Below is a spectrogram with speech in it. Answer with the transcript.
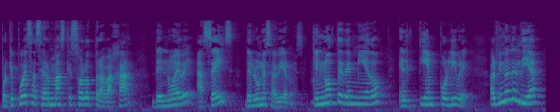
Porque puedes hacer más que solo trabajar de 9 a 6 de lunes a viernes. Que no te dé miedo el tiempo libre. Al final del día,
